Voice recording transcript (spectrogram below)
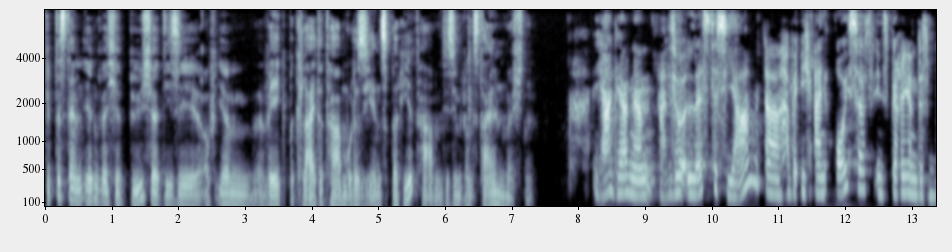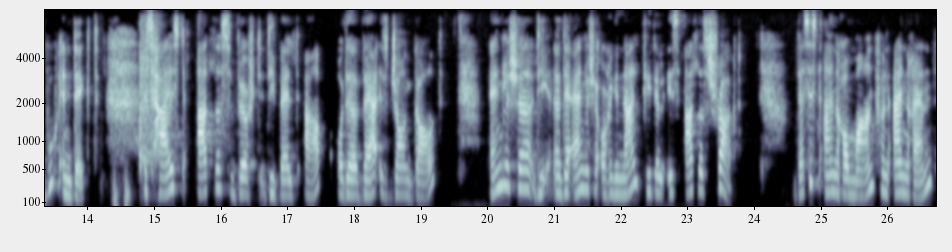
Gibt es denn irgendwelche Bücher, die Sie auf Ihrem Weg begleitet haben oder Sie inspiriert haben, die Sie mit uns teilen möchten? Ja, gerne. Also letztes Jahr äh, habe ich ein äußerst inspirierendes Buch entdeckt. Mhm. Es heißt Atlas wirft die Welt ab oder Wer ist John Galt? Englische, die, äh, der englische Originaltitel ist Atlas Shrugged. Das ist ein Roman von Ayn Rand,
